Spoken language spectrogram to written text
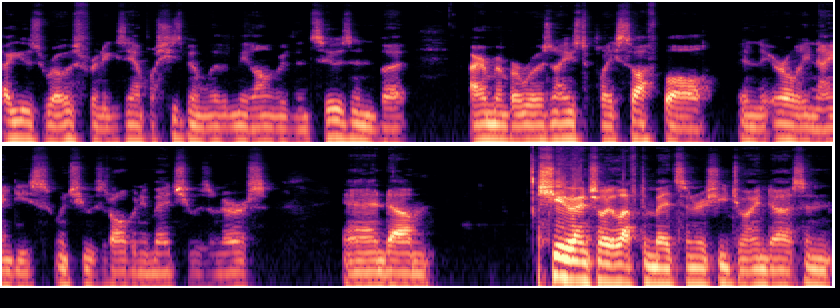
I use Rose for an example. She's been with me longer than Susan, but I remember Rose and I used to play softball in the early '90s when she was at Albany Med. She was a nurse, and um, she eventually left the med center. She joined us, and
